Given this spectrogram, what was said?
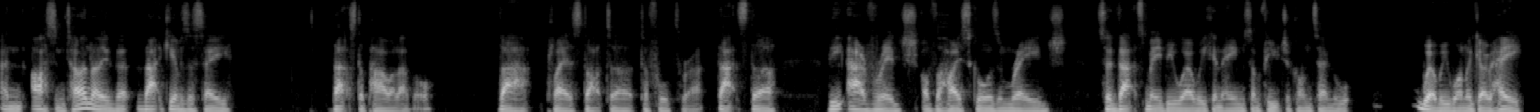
And us internally, that, that gives us a, that's the power level that players start to, to falter at. That's the, the average of the high scores and rage. So that's maybe where we can aim some future content where we want to go, hey,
